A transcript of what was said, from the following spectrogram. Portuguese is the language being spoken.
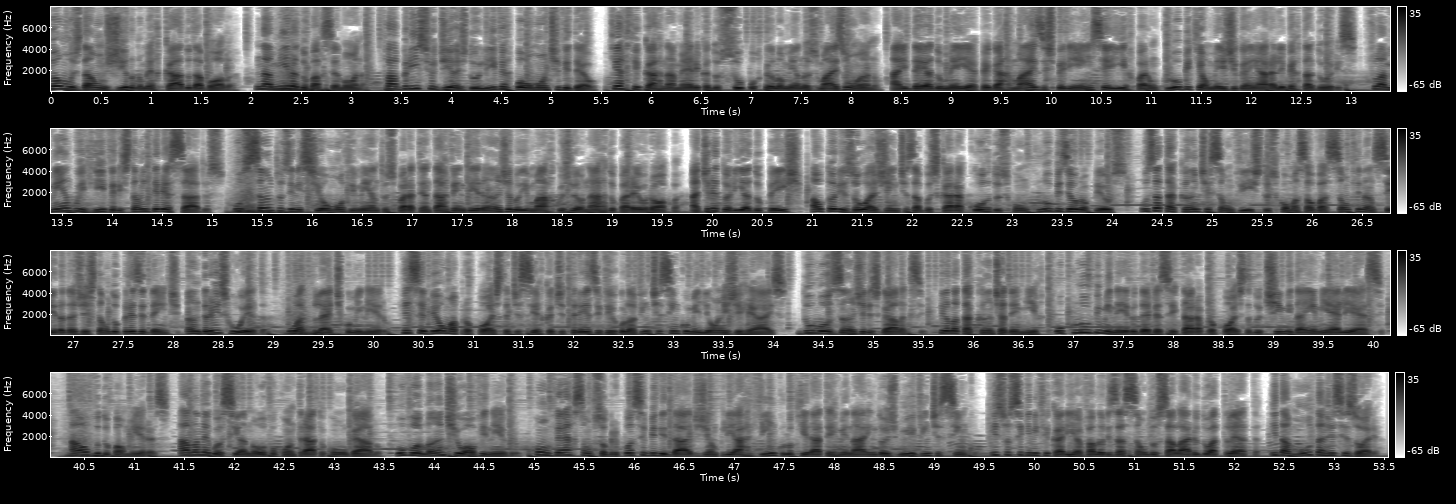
Vamos dar um giro no mercado da bola. Na mira do Barcelona, Fabrício Dias do Liverpool Montevideo quer ficar na América do Sul por pelo menos mais um ano. A ideia do meia é pegar mais experiência e ir para um clube que almeje ganhar a Libertadores. Flamengo e River estão interessados. O Santos iniciou movimentos para tentar vender Ângelo e Marcos Leonardo para a Europa. A diretoria do Peixe autorizou agentes a buscar acordos com clubes europeus. Os atacantes são vistos como a salvação financeira da gestão do presidente Andrés Rueda. O Atlético Mineiro recebeu uma proposta de cerca de 13,25 milhões de reais do Los Angeles Galaxy pelo atacante Ademir. O clube mineiro deve aceitar a proposta do time da MLS. Alvo do Palmeiras, Alan negocia novo contrato com o Galo. O volante e o Alvinegro conversam sobre possibilidade de ampliar vínculo que irá terminar em 2025. Isso significaria valorização do salário do atleta e da multa rescisória.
